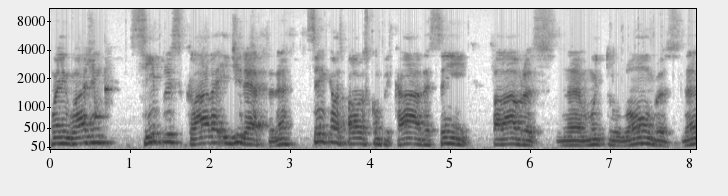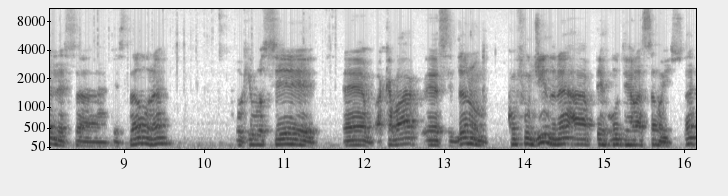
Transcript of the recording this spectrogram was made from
uma linguagem simples, clara e direta, né? Sem aquelas palavras complicadas, sem palavras né, muito longas, né? Nessa questão, né? Porque você é, acabar é, se dando confundindo né, a pergunta em relação a isso. Né?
